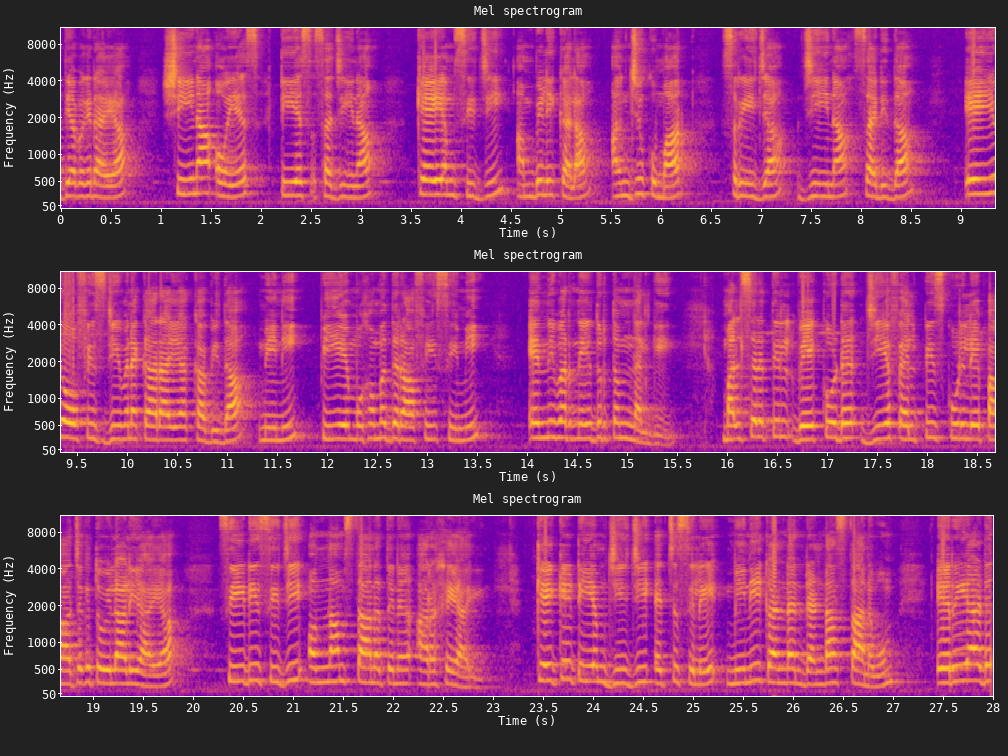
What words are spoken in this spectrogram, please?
അധ്യാപകരായ Sheena O S T S Sajeena K M Siji Ambilikkala Anjukumar Sreeja Jeena Saritha A U office ജീവനക്കാരായ കവിത മിനി പി എ മുഹമ്മദ് റാഫി സിമി എന്നിവർ നേതൃത്വം നൽകി. മത്സരത്തിൽ Vekkode G F L P സ്കൂളിലെ പാചക തൊഴിലാളിയായ സി ഡി സിജി ഒന്നാം സ്ഥാനത്തിന് അർഹയായി. K K T M G G H എസിലെ മിനി കണ്ണൻ രണ്ടാം സ്ഥാനവും Eriyad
